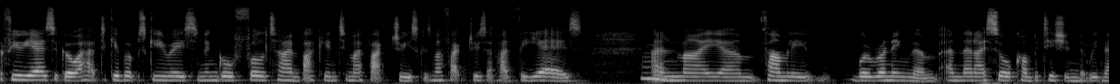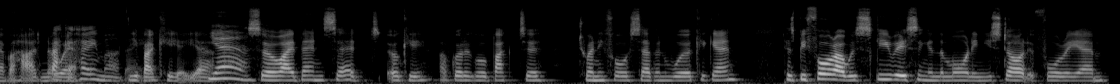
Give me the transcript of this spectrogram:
a few years ago, I had to give up ski racing and go full time back into my factories because my factories I've had for years. And my um, family were running them. And then I saw competition that we'd never had. And I back went, at home, are they? you're back here, yeah. Yeah. So I then said, okay, I've got to go back to 24 7 work again. Because before I was ski racing in the morning, you start at 4 a.m.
